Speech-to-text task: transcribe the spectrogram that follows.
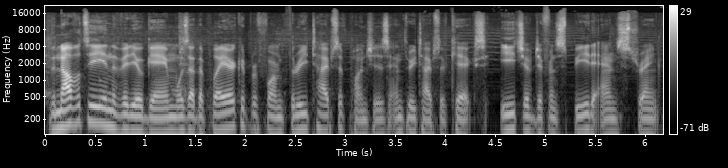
The novelty in the video game was that the player could perform three types of punches and three types of kicks, each of different speed and strength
